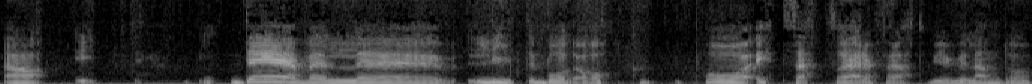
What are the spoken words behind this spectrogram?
Ja, det är väl eh, lite både och. På ett sätt så är det för att vi vill ändå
